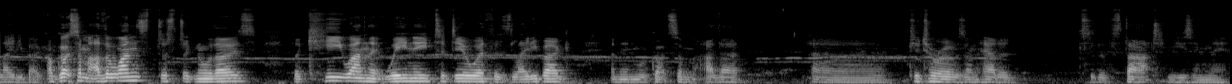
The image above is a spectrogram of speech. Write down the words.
Ladybug. I've got some other ones, just ignore those. The key one that we need to deal with is Ladybug, and then we've got some other uh, tutorials on how to sort of start using that.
